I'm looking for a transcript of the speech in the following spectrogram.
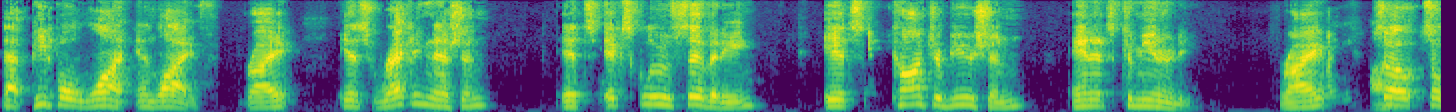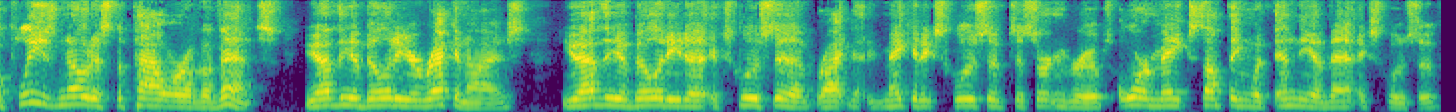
that people want in life, right? It's recognition, it's exclusivity, it's contribution, and it's community, right? So so please notice the power of events. You have the ability to recognize, you have the ability to exclusive, right? Make it exclusive to certain groups or make something within the event exclusive.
